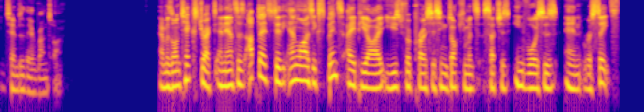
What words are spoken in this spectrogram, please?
in terms of their runtime. Amazon Textract announces updates to the Analyze Expense API used for processing documents such as invoices and receipts.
